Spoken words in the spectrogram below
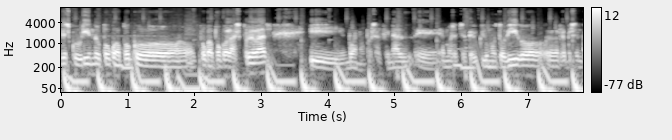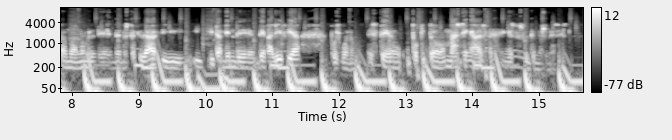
descubriendo poco a poco, poco a poco las pruebas y bueno, pues al final eh, hemos hecho que el Club Moto Vigo, eh, representando al nombre de, nuestra ciudad y, también de, Galicia, pues bueno, esté un poquito más en alza en estos últimos meses.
